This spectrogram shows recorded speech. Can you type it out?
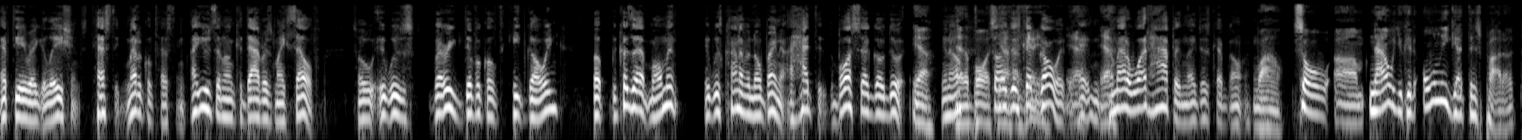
FDA regulations, testing, medical testing. I used it on cadavers myself. So it was very difficult to keep going. But because of that moment, it was kind of a no brainer. I had to. The boss said, go do it. Yeah. You know? Yeah, the boss. So yeah, I just hear kept you. going. Yeah. And yeah. no matter what happened, I just kept going. Wow. So um, now you could only get this product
